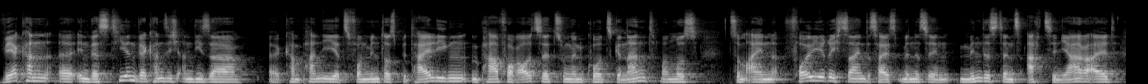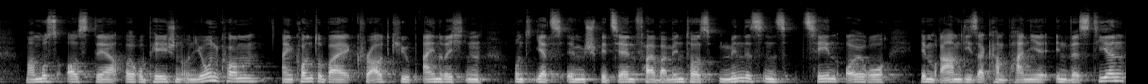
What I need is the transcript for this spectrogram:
Wer kann äh, investieren? Wer kann sich an dieser äh, Kampagne jetzt von Mintos beteiligen. Ein paar Voraussetzungen kurz genannt. Man muss zum einen volljährig sein, das heißt mindestens 18 Jahre alt. Man muss aus der Europäischen Union kommen, ein Konto bei Crowdcube einrichten und jetzt im speziellen Fall bei Mintos mindestens 10 Euro im Rahmen dieser Kampagne investieren.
